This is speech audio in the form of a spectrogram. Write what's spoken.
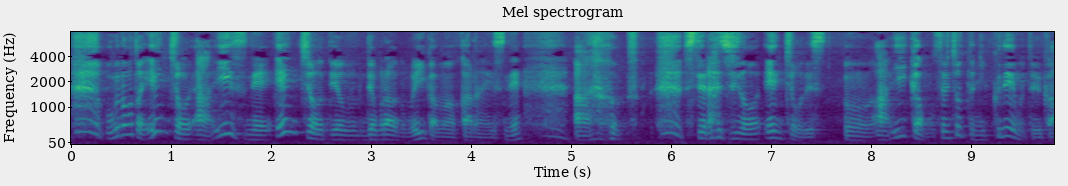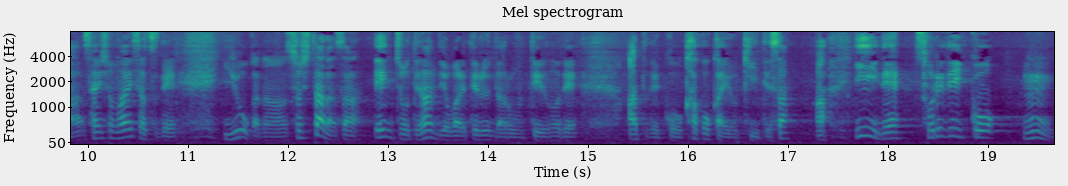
僕のこと園長あいいですね。園長って呼んでもらうのもいいかもわからないですね。あの ステラジの園長です。うん。あいいかも。それちょっとニックネームというか最初の挨拶で言おうかな。そしたらさ園長って何で呼ばれてるんだろうっていうので後でこう過去回を聞いてさあいいね。それでいこう。うん。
